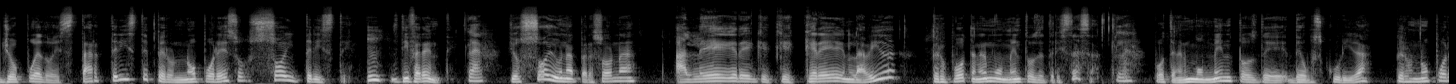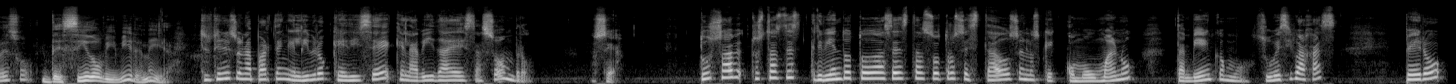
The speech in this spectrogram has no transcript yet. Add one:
Yo puedo estar triste, pero no por eso soy triste. Es diferente. Claro. Yo soy una persona alegre, que, que cree en la vida, pero puedo tener momentos de tristeza. Claro. Puedo tener momentos de, de oscuridad, pero no por eso decido vivir en ella. Tú tienes una parte en el libro que dice que la vida es asombro. O sea, tú sabes, tú estás describiendo todos estos otros estados en los que como humano también como subes y bajas, pero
